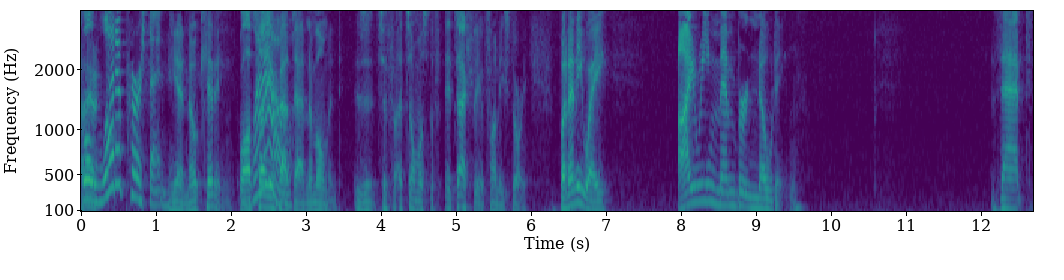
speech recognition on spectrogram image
Well, I- what a person. Yeah, no kidding. Well, I'll tell you about that in a moment. It's, it's, a, it's almost a, it's actually a funny story. But anyway, I remember noting that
